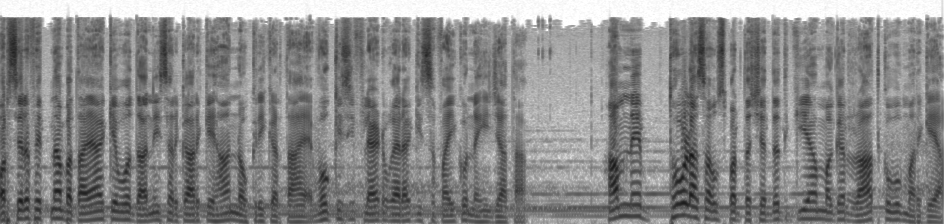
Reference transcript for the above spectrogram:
اور صرف اتنا بتایا کہ وہ دانی سرکار کے ہاں نوکری کرتا ہے، وہ کسی فلیٹ وغیرہ کی صفائی کو نہیں جاتا۔ ہم نے تھوڑا سا اس پر تشدد کیا، مگر رات کو وہ مر گیا۔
